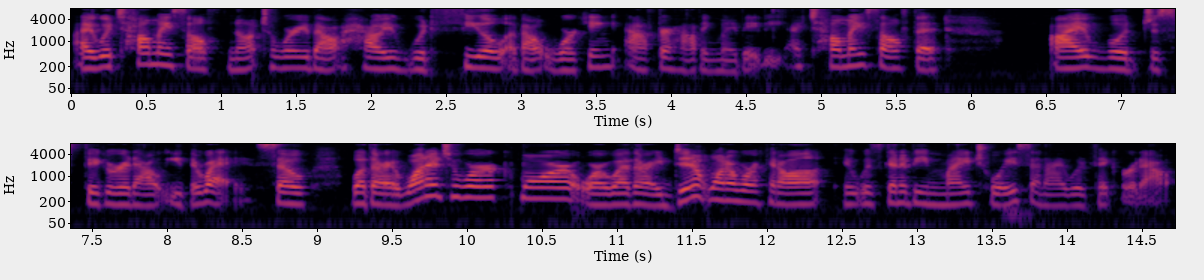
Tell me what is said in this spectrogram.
I would tell myself not to worry about how I would feel about working after having my baby. I tell myself that I would just figure it out either way. So, whether I wanted to work more or whether I didn't want to work at all, it was going to be my choice and I would figure it out.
